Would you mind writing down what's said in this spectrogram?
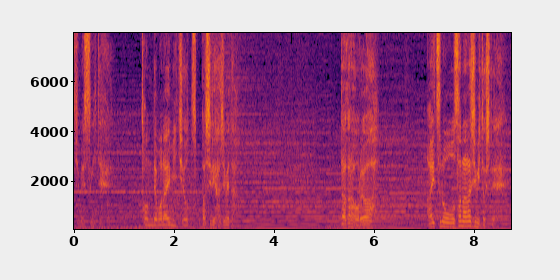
真面目すぎてとんでもない道を突っ走り始めた。だから俺はあいつの幼馴染として言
